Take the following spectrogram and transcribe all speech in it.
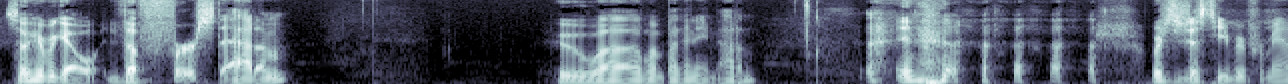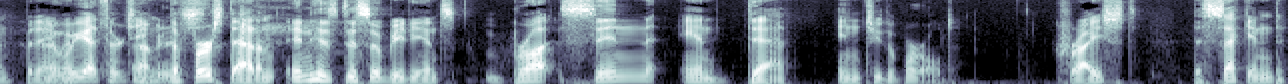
So here we go. The first Adam, who uh, went by the name Adam, in, which is just Hebrew for man. But anyway, we got 13 um, the first Adam, in his disobedience, brought sin and death into the world. Christ, the second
